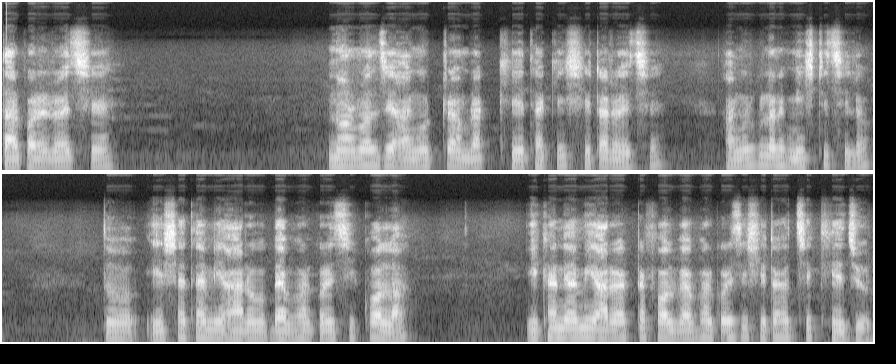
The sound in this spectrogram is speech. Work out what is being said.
তারপরে রয়েছে নর্মাল যে আঙুরটা আমরা খেয়ে থাকি সেটা রয়েছে। আঙুরগুলো অনেক মিষ্টি ছিল। তো এর সাথে আমি আরও ব্যবহার করেছি কলা। এখানে আমি আরও একটা ফল ব্যবহার করেছি, সেটা হচ্ছে খেজুর।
